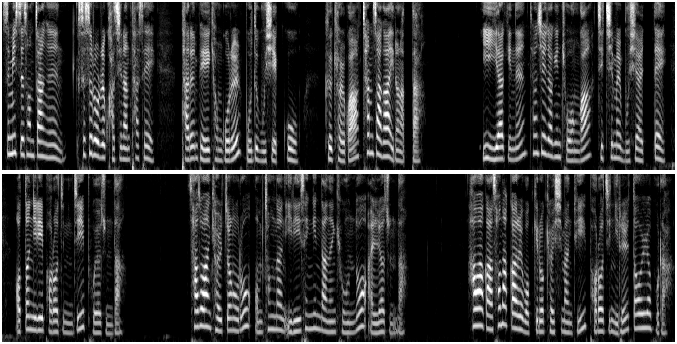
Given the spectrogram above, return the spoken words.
스미스 선장은 스스로를 과신한 탓에 다른 배의 경고를 모두 무시했고 그 결과 참사가 일어났다. 이 이야기는 현실적인 조언과 지침을 무시할 때 어떤 일이 벌어지는지 보여준다. 사소한 결정으로 엄청난 일이 생긴다는 교훈도 알려준다. 하와가 선악과를 먹기로 결심한 뒤 벌어진 일을 떠올려 보라.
